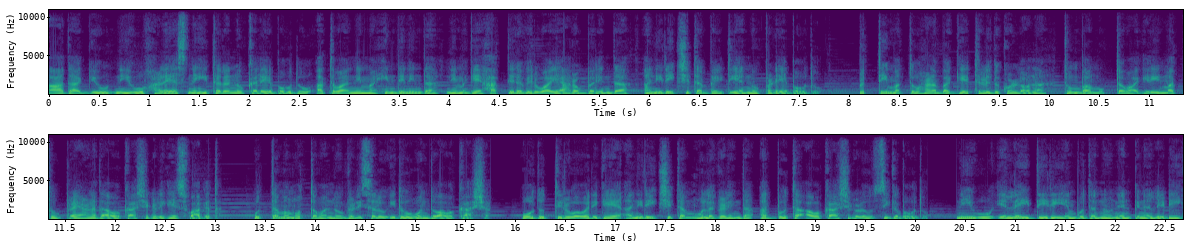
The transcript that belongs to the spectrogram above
ಆದಾಗ್ಯೂ, ನೀವು ಹಳೆಯ ಸ್ನೇಹಿತರನ್ನು ಕರೆಯಬಹುದು ಅಥವಾ ನಿಮ್ಮ ಹಿಂದಿನಿಂದ ನಿಮಗೆ ಹತ್ತಿರವಿರುವ ಯಾರೊಬ್ಬರಿಂದ ಅನಿರೀಕ್ಷಿತ ಭೇಟಿಯನ್ನು ಪಡೆಯಬಹುದು. ವೃತ್ತಿ ಮತ್ತು ಹಣ ಬಗ್ಗೆ ತಿಳಿದುಕೊಳ್ಳೋಣ. ತುಂಬಾ ಮುಕ್ತವಾಗಿರಿ ಮತ್ತು ಪ್ರಯಾಣದ ಅವಕಾಶಗಳಿಗೆ ಸ್ವಾಗತ. ಉತ್ತಮ ಮೊತ್ತವನ್ನು ಗಳಿಸಲು ಇದು ಒಂದು ಅವಕಾಶ. ಓದುತ್ತಿರುವವರಿಗೆ ಅನಿರೀಕ್ಷಿತ ಮೂಲಗಳಿಂದ ಅದ್ಭುತ ಅವಕಾಶಗಳು ಸಿಗಬಹುದು. ನೀವು ಎಲ್ಲೇ ಇದ್ದೀರಿ ಎಂಬುದನ್ನು ನೆನಪಿನಲ್ಲಿಡಿ,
